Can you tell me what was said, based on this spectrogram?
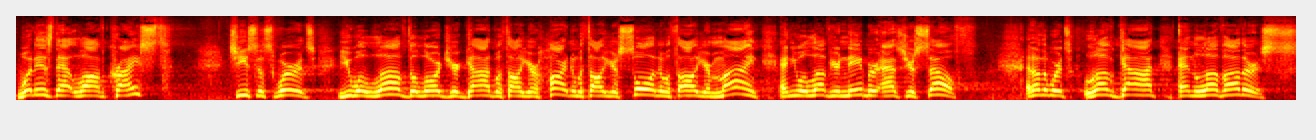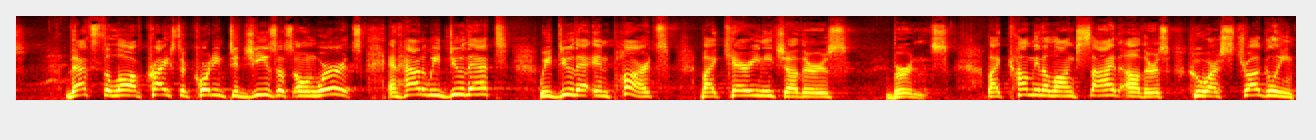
What is that law of Christ? Jesus' words, you will love the Lord your God with all your heart and with all your soul and with all your mind, and you will love your neighbor as yourself. In other words, love God and love others. That's the law of Christ according to Jesus' own words. And how do we do that? We do that in part by carrying each other's burdens, by coming alongside others who are struggling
